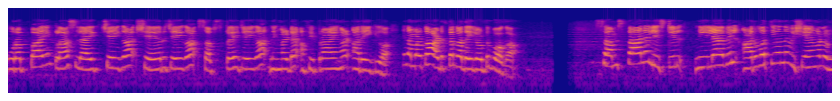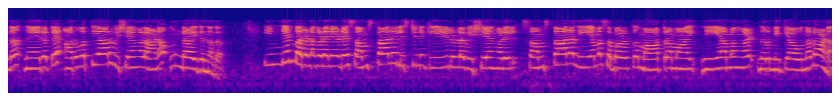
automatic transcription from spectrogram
ഉറപ്പായും ക്ലാസ് ലൈക്ക് ചെയ്യുക ഷെയർ ചെയ്യുക സബ്സ്ക്രൈബ് ചെയ്യുക നിങ്ങളുടെ അഭിപ്രായങ്ങൾ അറിയിക്കുക. ഇനി നമ്മൾക്ക് അടുത്ത കഥയിലോട്ട് പോകാം. സംസ്ഥാന ലിസ്റ്റിൽ നിലവിൽ അറുപത്തിയൊന്ന് വിഷയങ്ങളുണ്ട്. നേരത്തെ അറുപത്തിയാറ് വിഷയങ്ങളാണ് ഉണ്ടായിരുന്നത്. ഇന്ത്യൻ ഭരണഘടനയുടെ സംസ്ഥാന ലിസ്റ്റിന് കീഴിലുള്ള വിഷയങ്ങളിൽ സംസ്ഥാന നിയമസഭകൾക്ക് മാത്രമായി നിയമങ്ങൾ നിർമ്മിക്കാവുന്നതാണ്.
